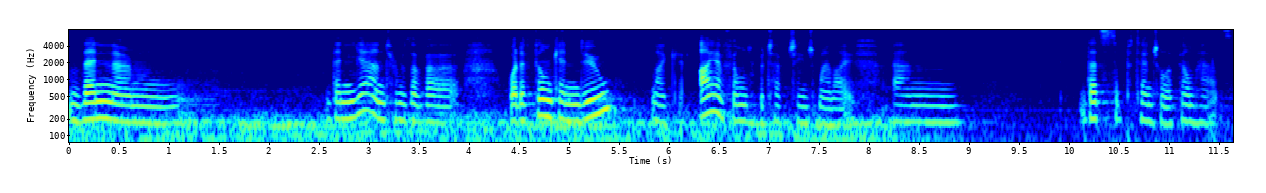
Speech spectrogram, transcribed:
Then um, then yeah in terms of uh, what a film can do like I have films which have changed my life and that's the potential a film has.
